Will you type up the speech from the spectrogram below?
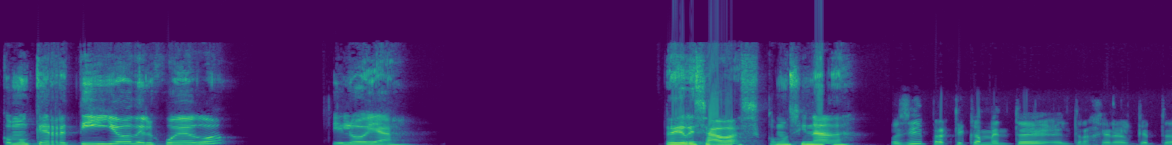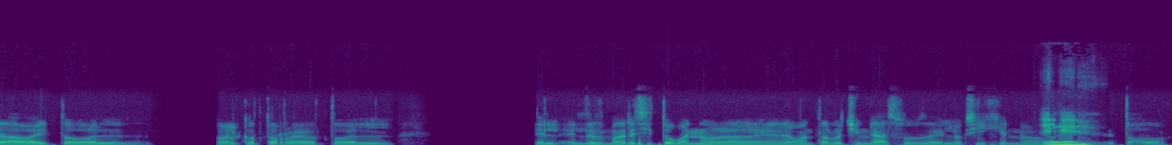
como que retillo del juego y luego ya, regresabas como si nada. pues sí, prácticamente el traje era el que te daba ahí todo el, todo el cotorreo, todo el, el, el desmadrecito bueno. De, de aguantar los chingazos, del oxígeno, de, Eh, de todo.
